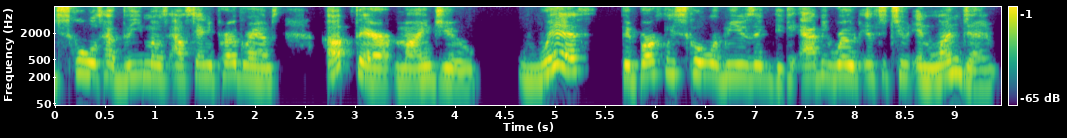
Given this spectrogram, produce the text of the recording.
schools have the most outstanding programs up there, mind you, with the Berklee School of Music, the Abbey Road Institute in London,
